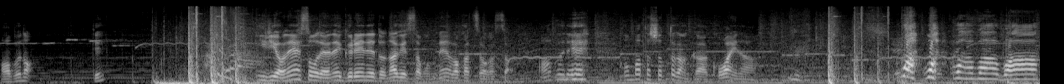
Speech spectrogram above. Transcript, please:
危な。でいるよね？そうだよね。グレネード投げてたもんね。分かってた分かってた。危ねえ。コンバットショットガンか。怖いな。わわわわわ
